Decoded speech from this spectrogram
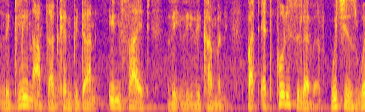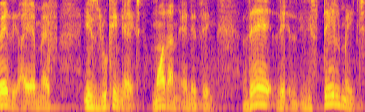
that, the cleanup that can be done inside the, the, the company. But at policy level, which is where the IMF is looking yes. at more than anything. There, the, the stalemate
